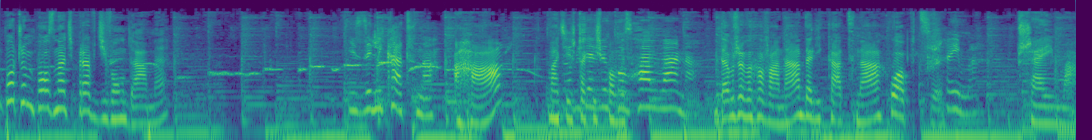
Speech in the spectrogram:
i po czym poznać prawdziwą damę? Jest delikatna. Aha, macie jeszcze jakiś pomysł? Wychowana. Dobrze wychowana, delikatna, chłopcy. Hejma. Przejma.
